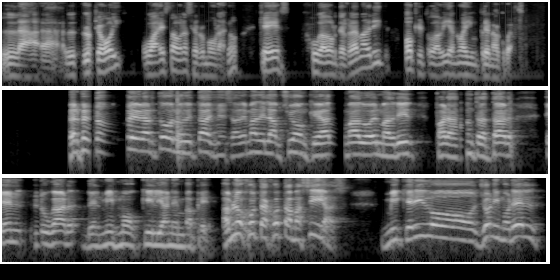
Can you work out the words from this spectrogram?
lo que hoy o a esta hora se rumora, ¿no? Que es jugador del Real Madrid o que todavía no hay un pleno acuerdo. Perfecto. Ver todos los detalles, además de la opción que ha tomado el Madrid para contratar en lugar del mismo Kylian Mbappé. Habló JJ Macías, mi querido Johnny Morel.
